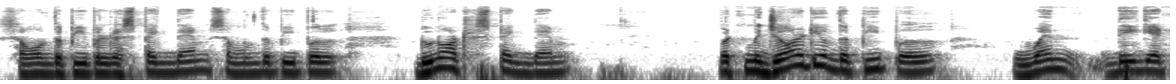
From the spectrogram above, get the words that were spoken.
some of the people respect them, some of the people do not respect them. But majority of the people when they get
